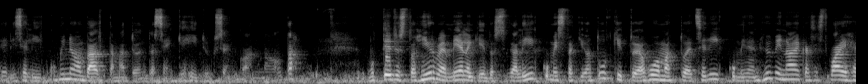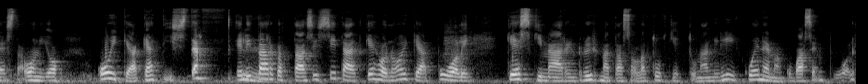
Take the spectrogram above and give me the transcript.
Eli se liikkuminen on välttämätöntä sen kehityksen kannalta. Mutta tietysti on hirveän mielenkiintoista, sitä liikkumistakin on tutkittu ja huomattu, että se liikkuminen hyvin aikaisesta vaiheesta on jo oikea kätistä. Eli mm. tarkoittaa siis sitä, että kehon oikea puoli keskimäärin ryhmätasolla tutkittuna niin liikkuu enemmän kuin vasen puoli.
